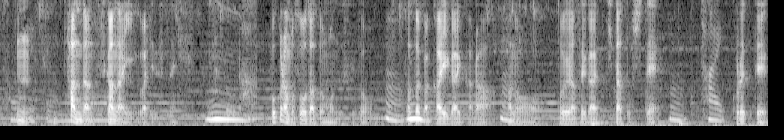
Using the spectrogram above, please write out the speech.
そうですよね。判断つかないわけですねうん。そうだ僕らもそうだと思うんですけどうん例えば海外から、うんあの問い合わせが来たとしてうんはい。これって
